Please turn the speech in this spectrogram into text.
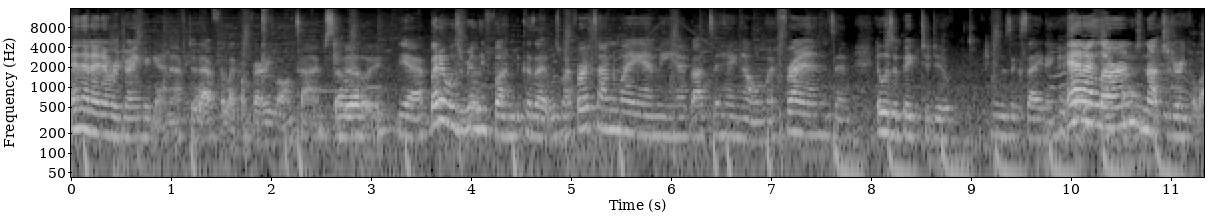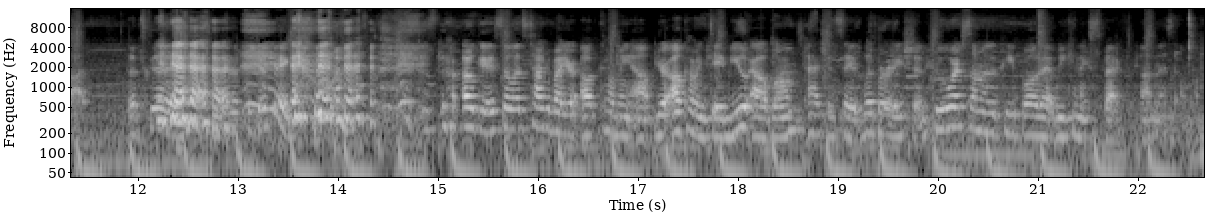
and then I never drank again after that for like a very long time. So Really? yeah, but it was really fun because it was my first time to Miami. I got to hang out with my friends, and it was a big to do. It was exciting, It and I learned fun. not to drink a lot. That's good. That's a good thing. okay, so let's talk about your upcoming al- your upcoming debut album. I should say Liberation. Who are some of the people that we can expect on this album?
